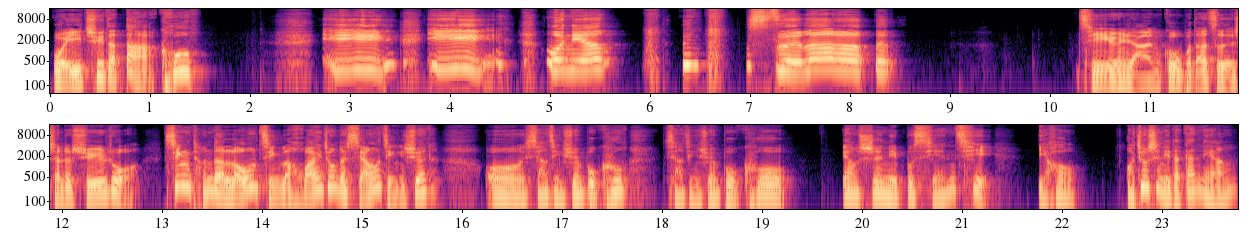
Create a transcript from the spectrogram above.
委屈的大哭。姨姨，我娘死了。戚云染顾不得自身的虚弱，心疼的搂紧了怀中的小景轩。哦，小景轩不哭，小景轩不哭。要是你不嫌弃，以后我就是你的干娘。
